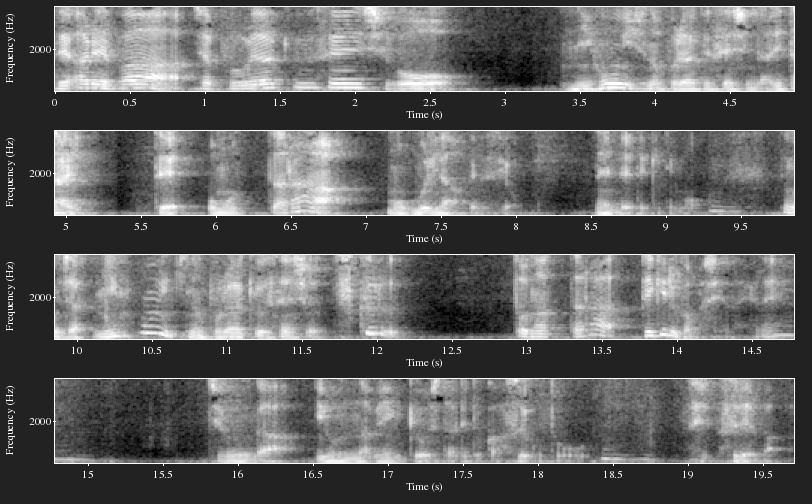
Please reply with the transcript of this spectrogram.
であれば、じゃあプロ野球選手を、日本一のプロ野球選手になりたいって思ったら、もう無理なわけですよ。年齢的にも。でもじゃあ、日本一のプロ野球選手を作るとなったら、できるかもしれないよね。自分がいろんな勉強したりとか、そういうことをしすれば。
